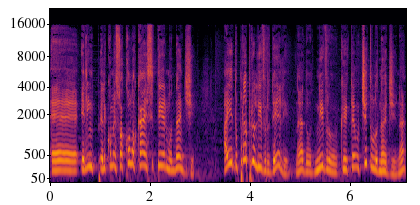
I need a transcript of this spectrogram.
É, ele, ele começou a colocar esse termo, nudge. Aí, do próprio livro dele, né? Do livro que tem o título nudge, né?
